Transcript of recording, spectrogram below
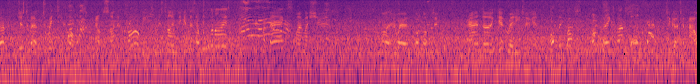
but just about 20 kilometres outside of Krabi, so it's time to get myself organised, get my bags, find my shoes, oh, where I've gotten off to, and uh, get ready to get off this bus, onto the next bus, to go to Ao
